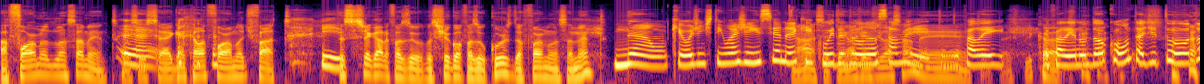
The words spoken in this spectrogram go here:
a fórmula do lançamento. É. Vocês seguem aquela fórmula de fato. Isso. Vocês chegaram a fazer, você chegou a fazer o curso da fórmula do lançamento? Não, porque hoje a gente tem uma agência, né, ah, que cuida do lançamento. lançamento. Eu falei, tá eu falei, eu não dou conta de tudo.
